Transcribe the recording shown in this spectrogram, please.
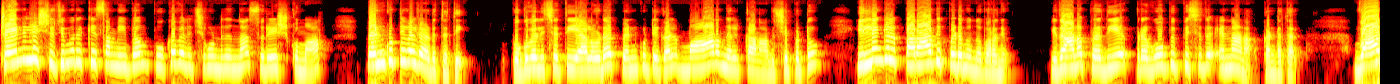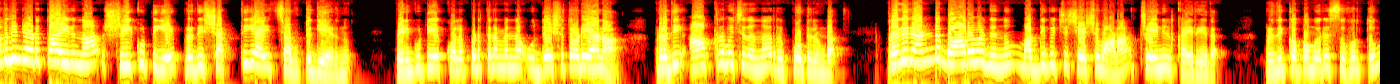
ട്രെയിനിലെ ശുചിമുറിക്ക് സമീപം പുകവലിച്ചുകൊണ്ടുനിന്ന സുരേഷ് കുമാർ പെൺകുട്ടികളുടെ അടുത്തെത്തി. പുകവലിച്ചെത്തിയ ഇയാളോട് പെൺകുട്ടികൾ മാറി നിൽക്കാൻ ആവശ്യപ്പെട്ടു. ഇല്ലെങ്കിൽ പരാതിപ്പെടുമെന്ന് പറഞ്ഞു. ഇതാണ് പ്രതിയെ പ്രകോപിപ്പിച്ചത് എന്നാണ് കണ്ടെത്തൽ. വാതിലിന്റെ അടുത്തായിരുന്ന ശ്രീകുട്ടിയെ പ്രതി ശക്തിയായി ചവിട്ടുകയായിരുന്നു. പെൺകുട്ടിയെ കൊലപ്പെടുത്തണമെന്ന ഉദ്ദേശത്തോടെയാണ് പ്രതി ആക്രമിച്ചതെന്ന് റിപ്പോർട്ടിലുണ്ട്. പ്രതി രണ്ട് ബാറുകൾ നിന്നും മദ്യപിച്ച ശേഷമാണ് ട്രെയിനിൽ കയറിയത്. പ്രതിക്കൊപ്പം ഒരു സുഹൃത്തും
